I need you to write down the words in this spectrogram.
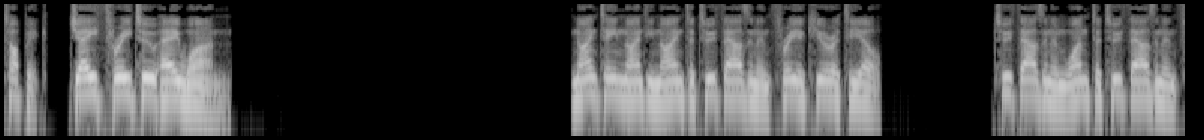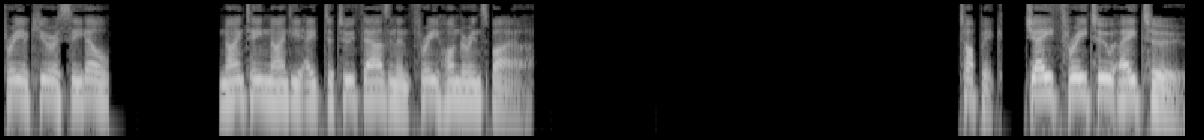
Topic: J32A1 1999 to 2003 Acura TL 2001 to 2003 Acura CL 1998 to 2003 Honda Inspire. Topic J32A2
